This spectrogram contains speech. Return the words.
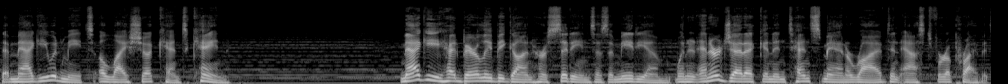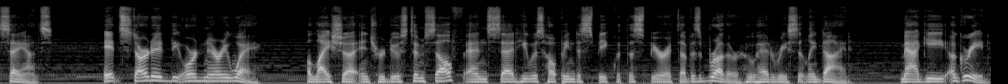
that Maggie would meet Elisha Kent Kane. Maggie had barely begun her sittings as a medium when an energetic and intense man arrived and asked for a private seance. It started the ordinary way Elisha introduced himself and said he was hoping to speak with the spirit of his brother who had recently died. Maggie agreed,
